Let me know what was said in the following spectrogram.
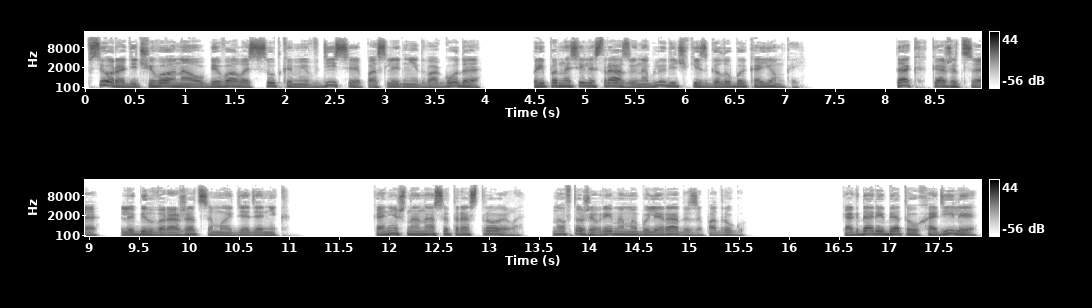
Все, ради чего она убивалась сутками в Дисе последние два года, преподносили сразу и на блюдечке с голубой каемкой. Так, кажется, любил выражаться мой дядя Ник. Конечно, нас это расстроило, но в то же время мы были рады за подругу. Когда ребята уходили,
